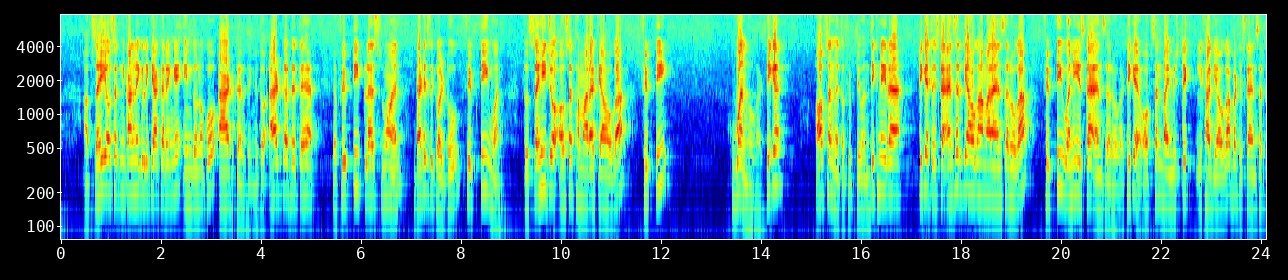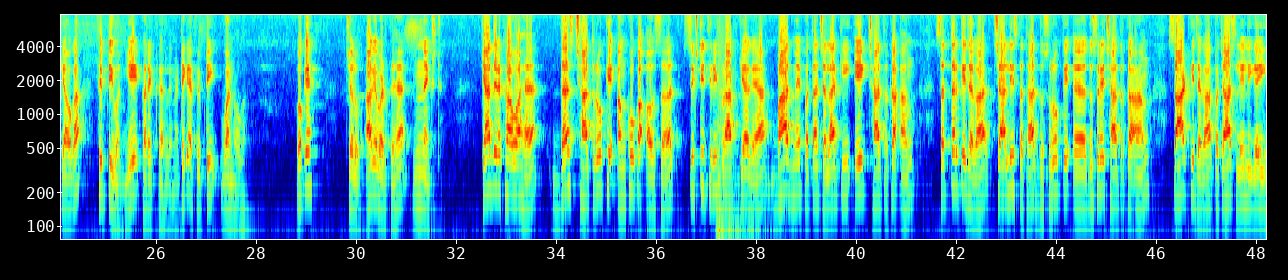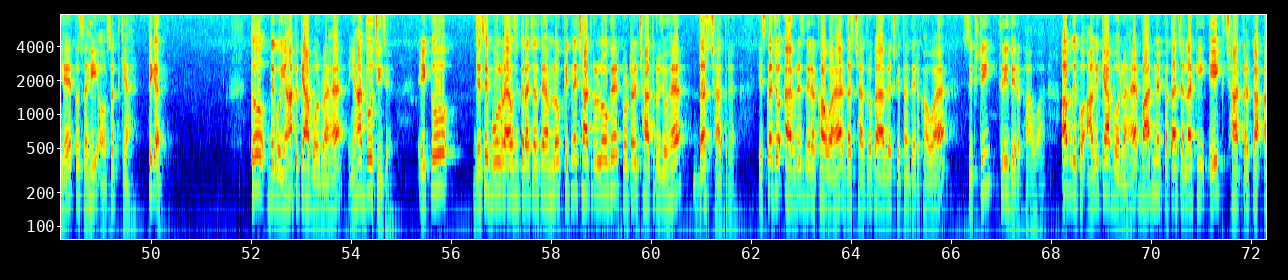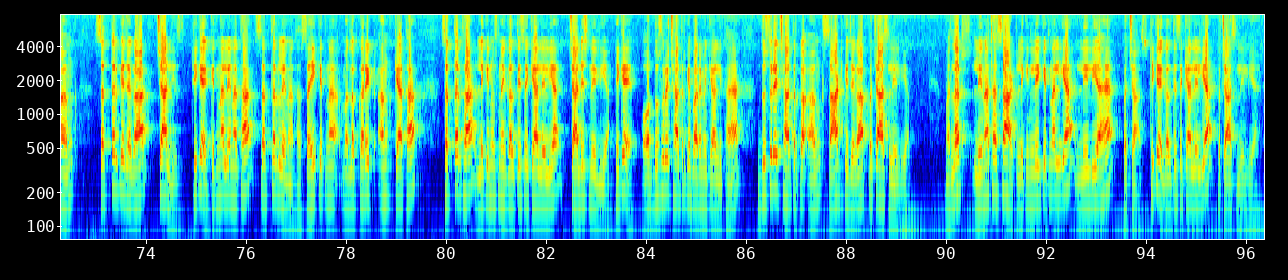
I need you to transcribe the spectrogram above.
अब सही औसत निकालने के लिए क्या करेंगे? इन दोनों को ऐड कर देंगे। तो ऐड कर देते हैं तो 50 plus one that is equal to 51 तो सही जो औसत हमारा क्या होगा? 51 होगा, ठीक है? ऑप्शन में तो 51 दिख नहीं रहा है, ठीक है? तो इसका आंसर क्या होगा? हमारा आंसर होगा 51 ही इसका आंसर होगा, ठीक है? ऑप्शन बाय मिस्टेक लिखा गया होगा बट इसका आंसर क्या होगा? 51 ये करेक्ट कर लेना, ठीक है? 51 होगा। ओके चलो, आगे बढ़ते हैं। नेक्स्ट क्या दे रखा हुआ है? 10 छात्रों के अंकों का औसत 63 प्राप्त किया गया। बाद में पता चला कि एक छात्र का अंक 70 के जगह 40 तथा दूसरों के दूसरे छात्र का अंक 60 की जगह 50 ले ली गई है तो सही औसत क्या है? ठीक है? तो देखो, यहाँ पे क्या बोल रहा है? यहाँ दो चीज़ है। एक तो जैसे बोल रहा है, उसी तरह चलते हैं हम लोग। कितने छात्र लोग हैं? टोटल छात्र जो है, दस छात्र है। इसका जो एवरेज दे रखा हुआ है, दस छात्रों का एवरेज कितना दे रखा हुआ है? सिक्सटी थ्री दे रखा हुआ है। अब देखो, आगे क्या बोल रहा है? बाद में पता चला कि एक छात्र का अंक सत्तर के जगह चालीस। ठीक है, कितना लेना था? सत्तर लेना था। सही कितना मतलब करेक्ट अंक क्या था? सत्तर था, लेकिन उसने गलती से क्या ले लिया? चालीस ले लिया। ठीक है? और दूसरे छात्र के बारे में क्या लिखा है? दूसरे छात्र का अंक 60 की जगह 50 ले लिया। मतलब लेना था 60 लेकिन ले कितना लिया? ले लिया है 50 ठीक है, गलती से क्या ले लिया? 50 ले लिया है।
